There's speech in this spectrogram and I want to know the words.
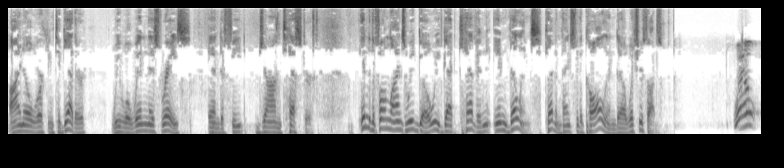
I know working together, we will win this race and defeat Jon Tester. Into the phone lines we go. We've got Kevin in Billings. Kevin, thanks for the call, and uh, what's your thoughts? Well,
